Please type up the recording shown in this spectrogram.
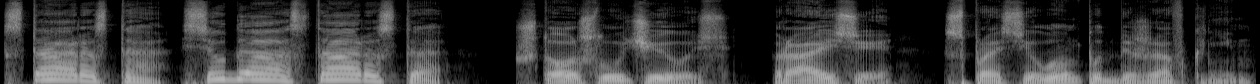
«Староста! Сюда, староста!» «Что случилось? Райси?» — спросил он, подбежав к ним.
